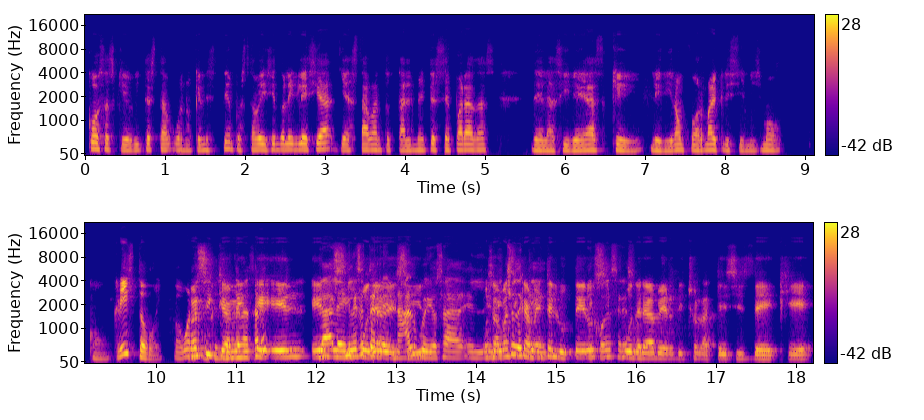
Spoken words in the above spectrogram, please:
cosas que ahorita está, bueno, que en ese tiempo estaba diciendo la iglesia, ya estaban totalmente separadas de las ideas que le dieron forma al cristianismo con Cristo, güey. básicamente, él, la, iglesia terrenal, güey. O sea, el, o sea básicamente Lutero sí podría haber dicho la tesis de que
